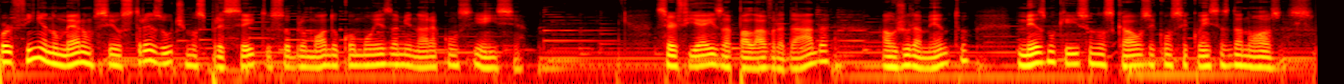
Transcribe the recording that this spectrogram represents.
Por fim, enumeram-se os três últimos preceitos sobre o modo como examinar a consciência. Ser fiéis à palavra dada, ao juramento, mesmo que isso nos cause consequências danosas.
